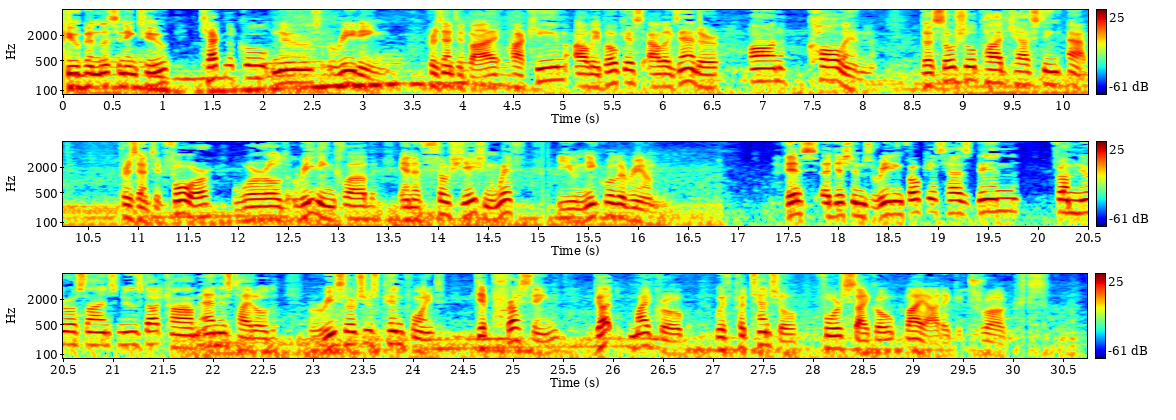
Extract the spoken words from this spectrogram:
You've been listening to Technical News Reading, presented by Hakeem Alibokis Alexander on Callin, the social podcasting app, presented for World Reading Club in association with Uniquilibrium. This edition's reading focus has been from neurosciencenews.com and is titled Researchers Pinpoint Depressing Gut Microbe with Potential for Psychobiotic Drugs.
